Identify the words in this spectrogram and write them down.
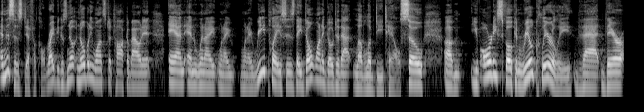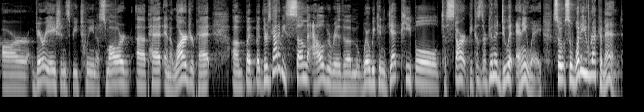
and this is difficult, right? Because no nobody wants to talk about it, and and when I when I when I read places, they don't want to go to that level of detail. So um, you've already spoken real clearly that there are variations between a smaller uh, pet and a larger pet, um, but but there's got to be some algorithm where we can get people to start because they're going to do it anyway. So so what do you recommend?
